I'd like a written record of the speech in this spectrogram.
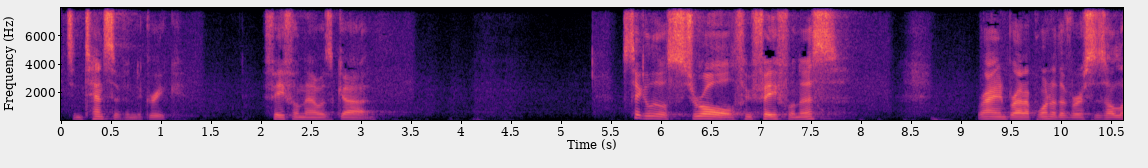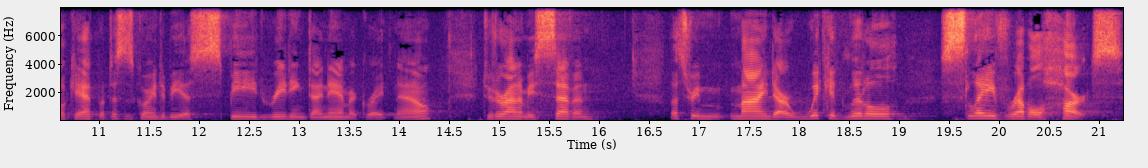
It's intensive in the Greek. Faithful now is God. Let's take a little stroll through faithfulness. Ryan brought up one of the verses I'll look at, but this is going to be a speed reading dynamic right now. Deuteronomy 7. Let's remind our wicked little slave rebel hearts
